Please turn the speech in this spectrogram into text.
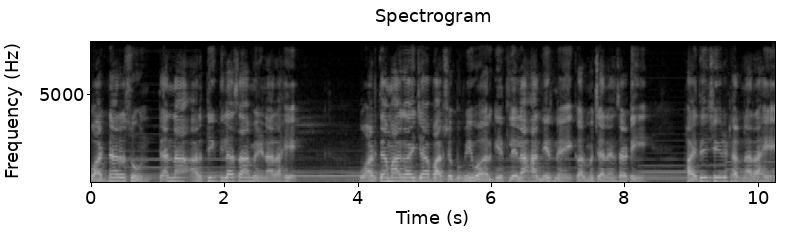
वाढणार असून त्यांना आर्थिक दिलासा मिळणार आहे. वाढत्या महागाईच्या पार्श्वभूमीवर घेतलेला हा निर्णय कर्मचाऱ्यांसाठी फायदेशीर ठरणार आहे.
